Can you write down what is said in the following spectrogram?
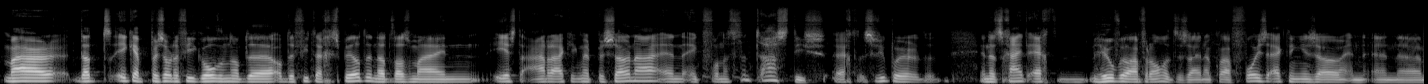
maar dat, ik heb Persona 4 Golden op de, op de Vita gespeeld. En dat was mijn eerste aanraking met Persona. En ik vond het fantastisch. Echt super. En dat schijnt echt heel veel aan veranderd te zijn. Ook qua voice acting en zo. En, en ehm,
